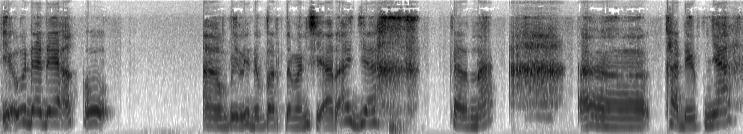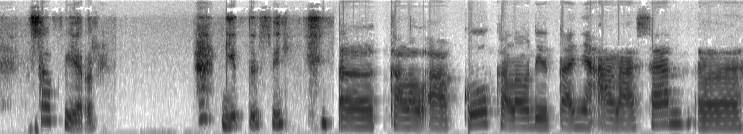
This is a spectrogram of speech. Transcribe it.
Ya udah deh aku uh, pilih departemen siar aja. Karena uh, kadepnya Safir. Gitu sih. Uh, kalau aku kalau ditanya alasan uh,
